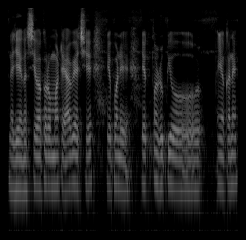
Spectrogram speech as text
અને જે સેવા કરવા માટે આવ્યા છે, એ પણ એક પણ રૂપિયો અહીંયા કને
